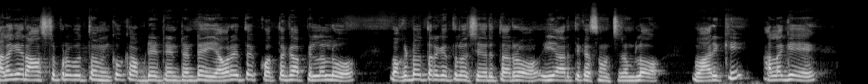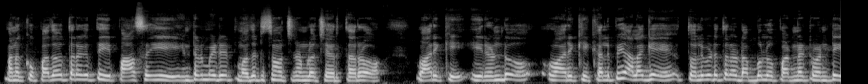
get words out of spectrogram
అలాగే రాష్ట్ర ప్రభుత్వం ఇంకొక అప్డేట్ ఏంటంటే ఎవరైతే కొత్తగా పిల్లలు ఒకటో తరగతిలో చేరుతారో ఈ ఆర్థిక సంవత్సరంలో వారికి అలాగే మనకు పదవ తరగతి పాస్ అయ్యి ఇంటర్మీడియట్ మొదటి సంవత్సరంలో చేరుతారో వారికి ఈ రెండు వారికి కలిపి అలాగే తొలి విడతల డబ్బులు పడినటువంటి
